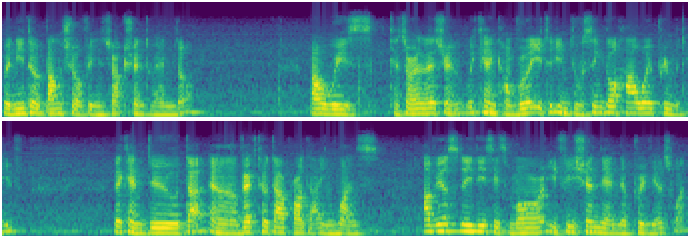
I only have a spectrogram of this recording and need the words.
we need a bunch of instruction to handle. But with tensorization, we can convert it into single hardware primitive. They can do dot, uh, vector dot product in once. Obviously, this is more efficient than the previous one.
